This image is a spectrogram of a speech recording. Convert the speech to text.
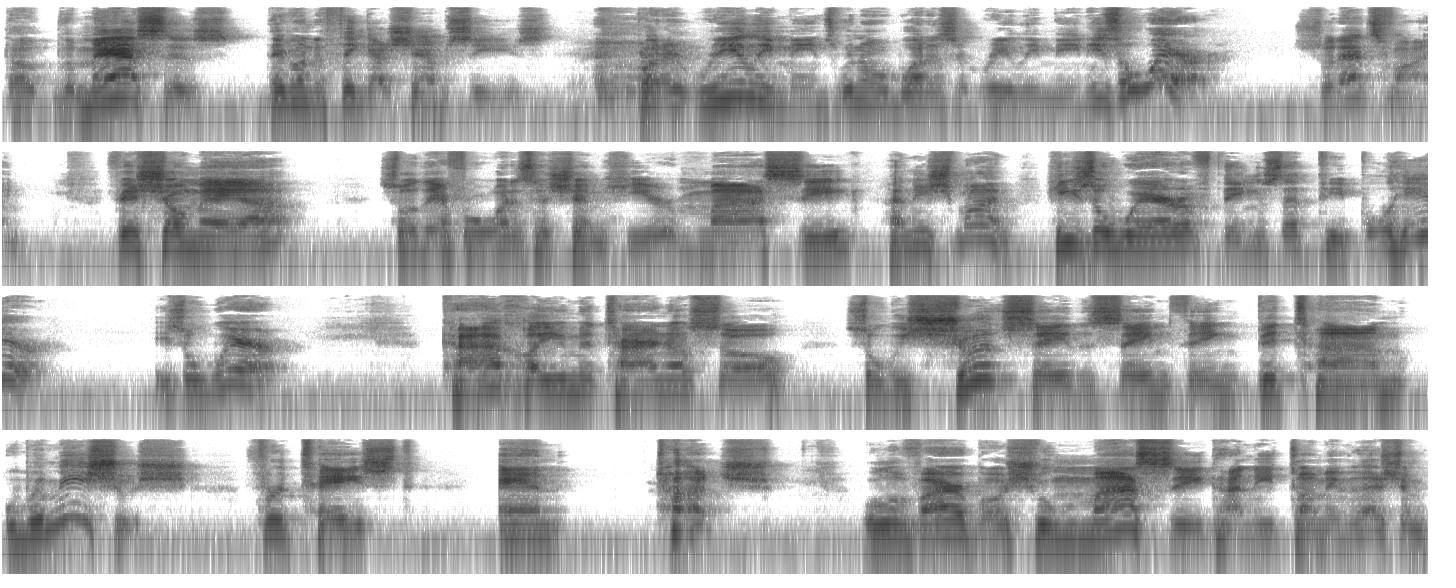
the, the masses, they're going to think Hashem sees, but it really means, we know what does it really mean? He's aware. So that's fine. Vishomea, so therefore, what does Hashem hear? Masig Hanishmaim. He's aware of things that people hear. He's aware. So, so we should say the same thing, bitam ubemishush, for taste and touch. Ulavarbo shumasig hanitomim veshem.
